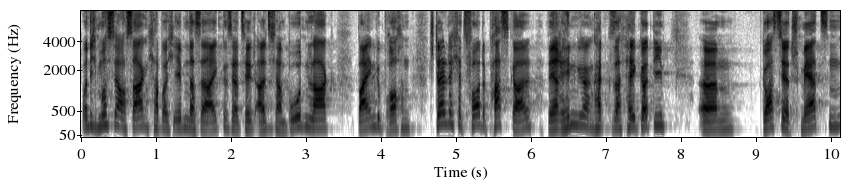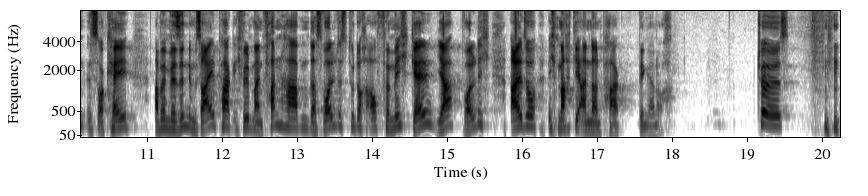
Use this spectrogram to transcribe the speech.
Und ich muss ja auch sagen, ich habe euch eben das Ereignis erzählt, als ich am Boden lag, Bein gebrochen. Stellt euch jetzt vor, der Pascal wäre hingegangen hat gesagt, hey Götti, ähm, du hast jetzt Schmerzen, ist okay, aber wir sind im Seilpark, ich will meinen Fun haben, das wolltest du doch auch für mich, gell? Ja, wollte ich. Also, ich mache die anderen Parkdinger noch. Tschüss.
